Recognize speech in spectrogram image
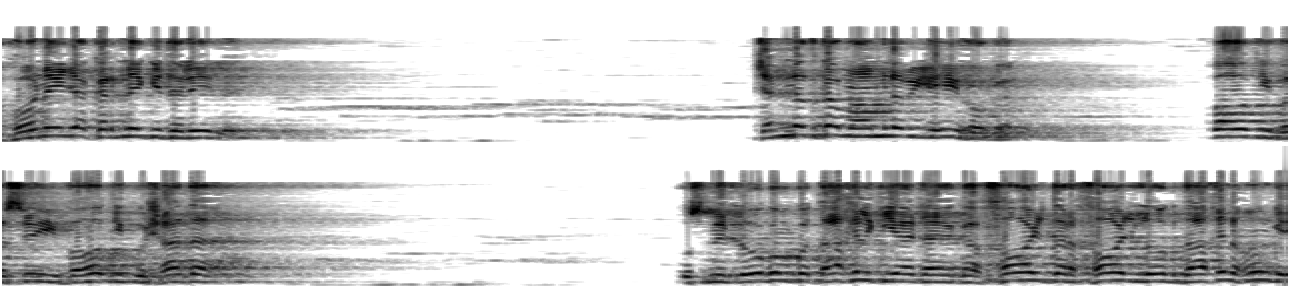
ہونے یا کرنے کی دلیل ہے۔ جنت کا معاملہ بھی یہی ہوگا۔ بہت ہی وسیع، بہت ہی کشادہ۔ اس میں لوگوں کو داخل کیا جائے گا۔ فوج در فوج لوگ داخل ہوں گے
